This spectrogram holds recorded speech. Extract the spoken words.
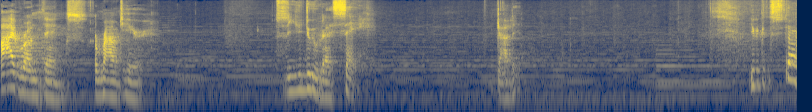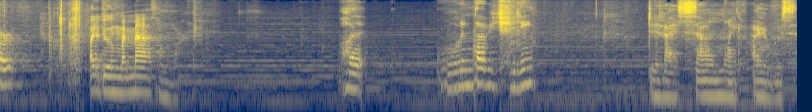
I run things around here. So you do what I say. Got it? You can start by doing my math homework. But wouldn't that be cheating? Did I sound like I was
